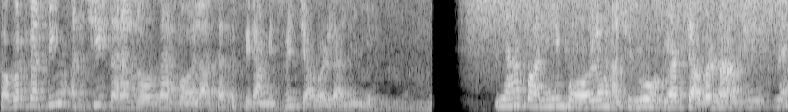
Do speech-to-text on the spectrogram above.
कवर करती हूँ, अच्छी तरह ज़ोरदार बॉयल आता है तो फिर हम इसमें चावल डालेंगे। यहाँ पानी बॉयल होना शुरू हो गया, अब चावल डाल दिए इसमें।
